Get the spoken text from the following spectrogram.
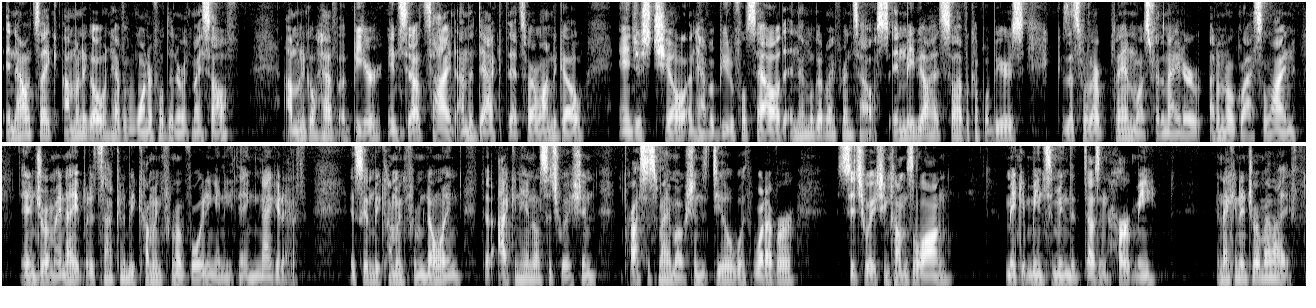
And now it's like, I'm gonna go and have a wonderful dinner with myself. I'm gonna go have a beer and sit outside on the deck. That's where I wanted to go and just chill and have a beautiful salad. And then we'll go to my friend's house. And maybe I'll still have a couple beers because that's what our plan was for the night, or I don't know, a glass of wine and enjoy my night. But it's not gonna be coming from avoiding anything negative. It's gonna be coming from knowing that I can handle a situation, process my emotions, deal with whatever situation comes along, make it mean something that doesn't hurt me, and I can enjoy my life.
